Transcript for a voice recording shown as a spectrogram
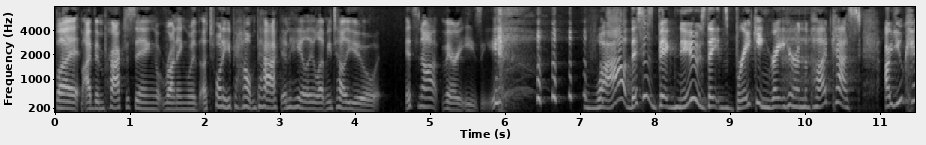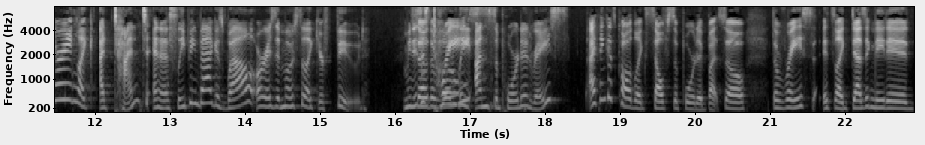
but I've been practicing running with a 20 pound pack. And Haley, let me tell you, it's not very easy. wow, this is big news. It's breaking right here on the podcast. Are you carrying like a tent and a sleeping bag as well, or is it mostly like your food? I mean, is So this totally race- unsupported race? I think it's called like self supported, but so the race, it's like designated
